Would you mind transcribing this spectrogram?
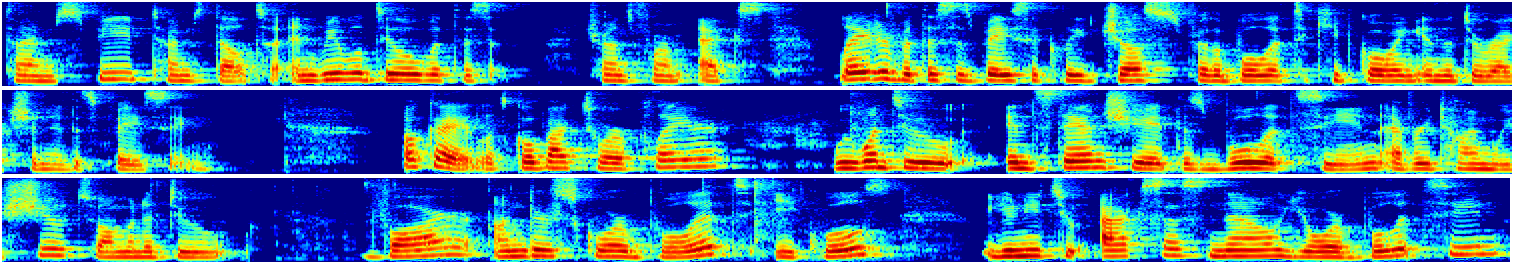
times speed times delta. And we will deal with this transform x later, but this is basically just for the bullet to keep going in the direction it is facing. Okay, let's go back to our player. We want to instantiate this bullet scene every time we shoot, so I'm going to do var underscore bullet equals. You need to access now your bullet scene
